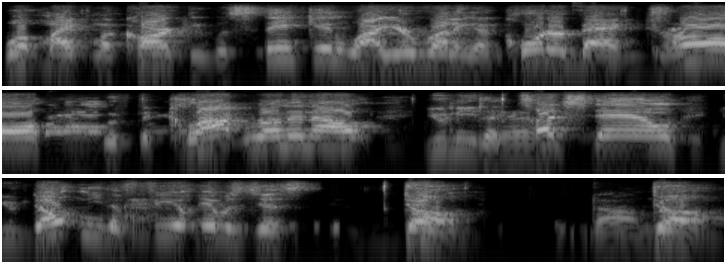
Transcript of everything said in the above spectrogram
what Mike McCarthy was thinking. While you're running a quarterback draw with the clock running out, you need a yeah. touchdown. You don't need a field. It was just dumb, dumb, dumb.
